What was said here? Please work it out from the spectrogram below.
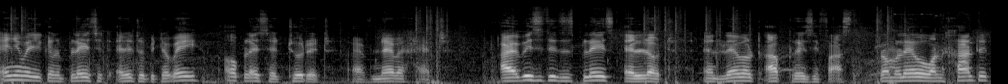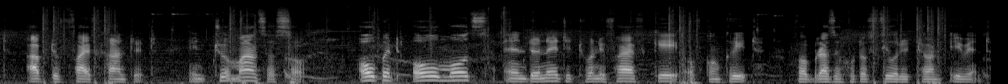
Anyway, you can place it a little bit away or place a turret I've never had. I visited this place a lot and leveled up crazy fast, from level 100 up to 500 in 2 months or so. Opened all mods and donated 25k of concrete for Brotherhood of Steel return event.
